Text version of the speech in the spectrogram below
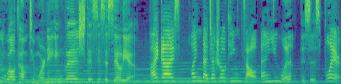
everyone, welcome to Morning English. This is Cecilia. Hi guys，欢迎大家收听早安英文。This is Blair。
